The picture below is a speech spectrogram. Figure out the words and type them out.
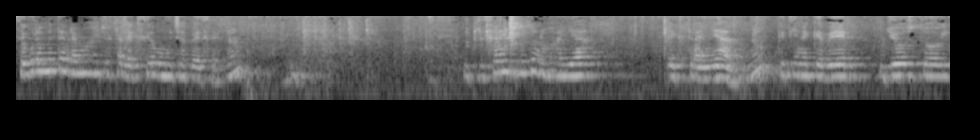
Seguramente habremos hecho esta lección muchas veces, ¿no? Y quizá incluso nos haya extrañado, ¿no? ¿Qué tiene que ver yo soy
